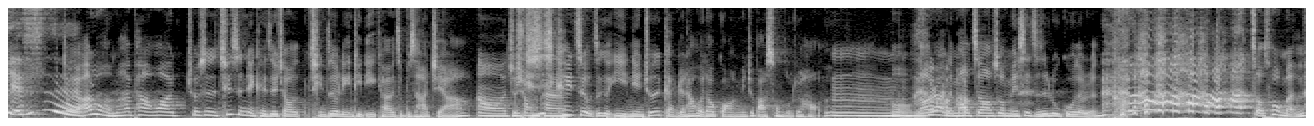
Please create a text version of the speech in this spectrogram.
也是对啊，如果很害怕的话，就是其实你也可以直接叫请这个灵体离开，这不是他家。哦，就。其实可以只有这个意念，就是感觉他回到光里面，就把他送走就好了。嗯，哦，然后让你的 猫知道说没事，只是路过的人，走错门了，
